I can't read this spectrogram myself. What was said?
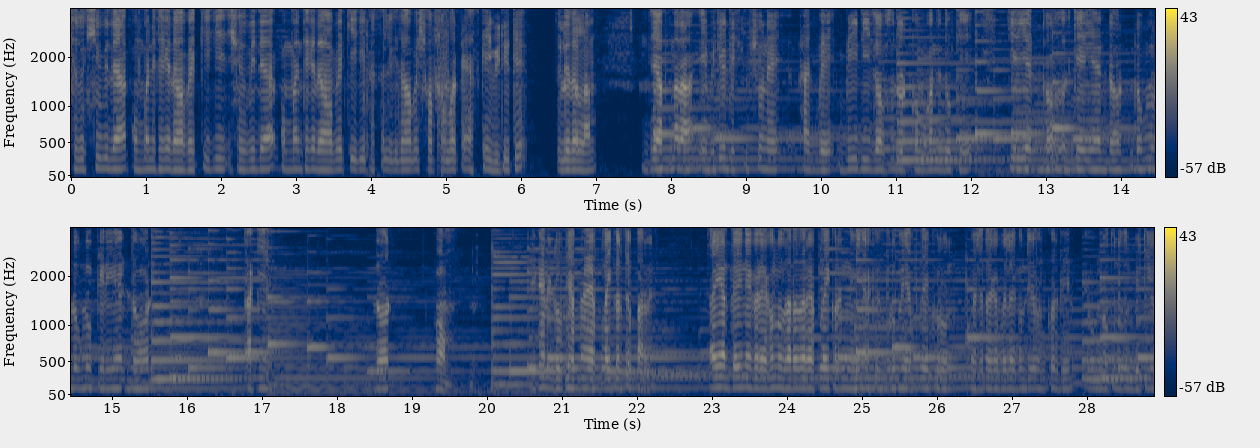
সুযোগ সুবিধা কোম্পানি থেকে দেওয়া হবে? কি কি সুবিধা কোম্পানি থেকে দেওয়া হবে? কি কি ফ্যাসিলিটি দেওয়া হবে? সব সম্পর্কে আজকে এই ভিডিওতে তুলে ধরলাম। যে আপনারা এই ভিডিও ডিসক্রিপশনে থাকবে বিডি জবস ডট কম ওখানে ঢুকে career dot career dot W W career dot আকিস ডট কম এখানে ঢুকে আপনারা অ্যাপ্লাই করতে পারবেন। তাই আর দেরি না করে এখনও যারা যারা অ্যাপ্লাই করেননি এক গ্রুপে অ্যাপ্লাই করুন। পাশে থাকা বেলাইকনটি অন করে দিন এবং নতুন নতুন ভিডিও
